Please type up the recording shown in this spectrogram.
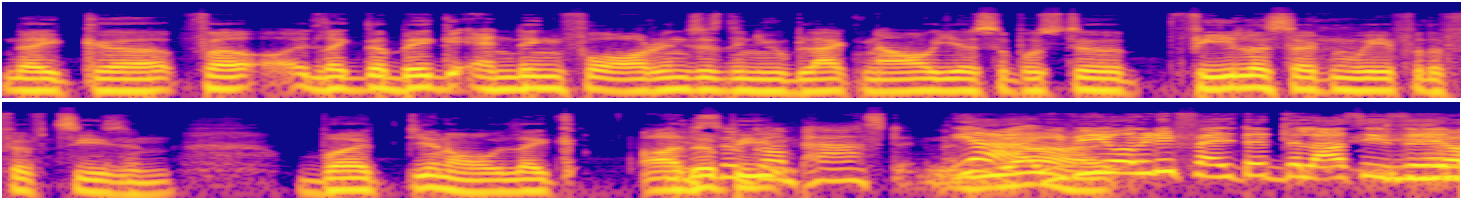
like uh, for like the big ending for orange is the new black now you're supposed to feel a certain way for the fifth season but you know like other You've still people gone past it. Yeah, Yeah. we already felt it the last season, yeah,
